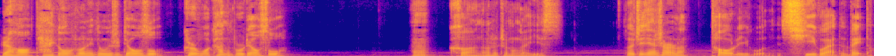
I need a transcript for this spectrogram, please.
然后他还跟我说那东西是雕塑，可是我看的不是雕塑。嗯，可能是这么个意思。所以这件事呢，透着一股子奇怪的味道。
